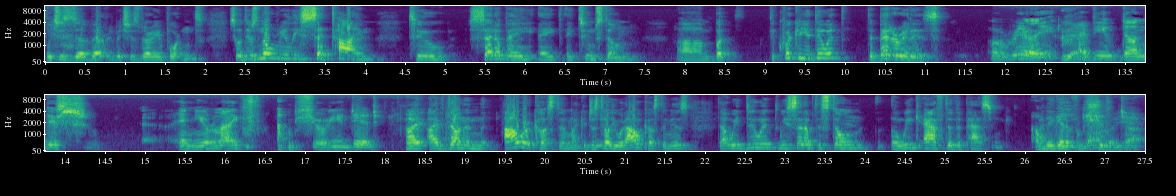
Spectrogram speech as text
which is uh, very, which is very important. So there's no really set time to set up a, a, a tombstone, um, but the quicker you do it, the better it is. Oh, really? Yeah. Have you done this in your life? I'm sure you did. I, I've done in our custom, I could just tell you what our custom is that we do it, we set up the stone a week after the passing. A when they get it from Shiva, yeah.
